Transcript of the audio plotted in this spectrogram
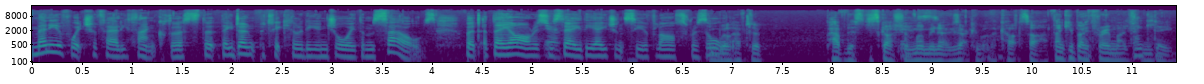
many of which are fairly thankless, that they don't particularly enjoy themselves. But they are, as yeah. you say, the agency of last resort. We'll have to have this discussion Yes. when we know exactly what the cuts are. Thank you both very much Thank you. indeed.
